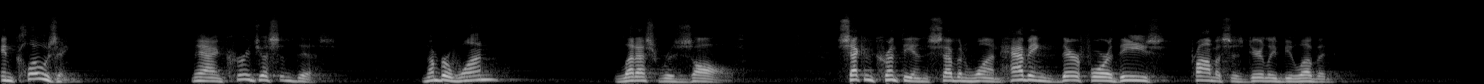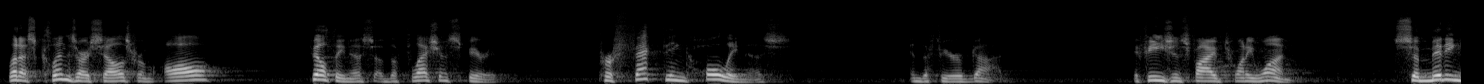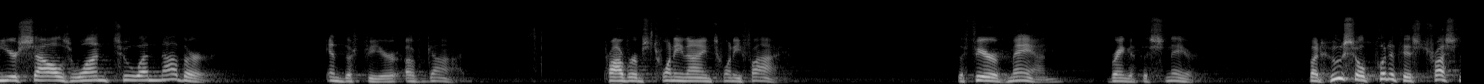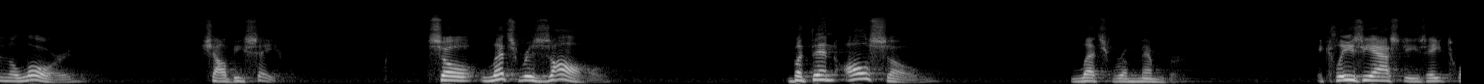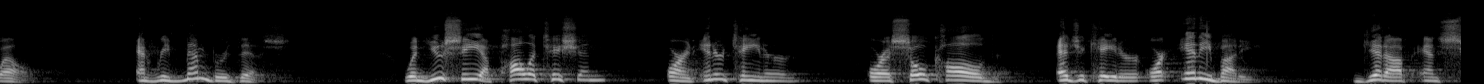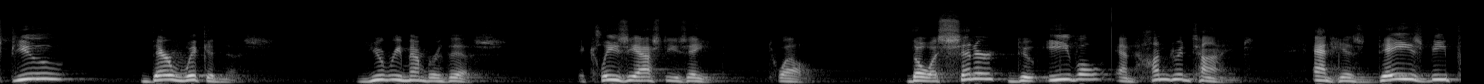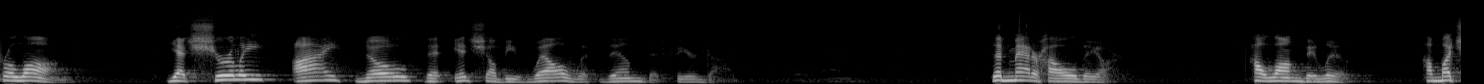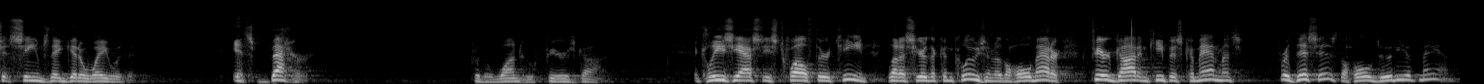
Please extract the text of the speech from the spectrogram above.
In closing, may I encourage us in this. Number one, let us resolve. 2 Corinthians 7 1, having therefore these promises, dearly beloved, let us cleanse ourselves from all filthiness of the flesh and spirit, perfecting holiness in the fear of God. Ephesians 5:21 submitting yourselves one to another in the fear of God. Proverbs 29 25. The fear of man bringeth a snare. But whoso putteth his trust in the Lord shall be safe. So let's resolve, but then also let's remember. Ecclesiastes 8:12. And remember this. When you see a politician or an entertainer or a so called educator or anybody get up and spew their wickedness, you remember this Ecclesiastes 8 12. Though a sinner do evil an hundred times, and his days be prolonged, yet surely I know that it shall be well with them that fear God. Doesn't matter how old they are, how long they live, how much it seems they get away with it. It's better for the one who fears God. Ecclesiastes 12 13, let us hear the conclusion of the whole matter. Fear God and keep his commandments, for this is the whole duty of man.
